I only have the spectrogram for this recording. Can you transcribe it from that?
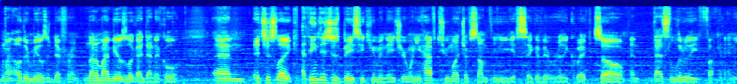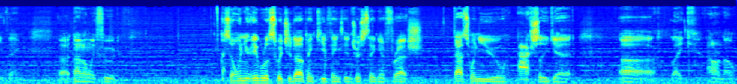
my other meals are different. None of my meals look identical. And it's just like, I think this is just basic human nature. When you have too much of something, you get sick of it really quick. So, and that's literally fucking anything, uh, not only food. So when you're able to switch it up and keep things interesting and fresh, that's when you actually get uh, like I don't know,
